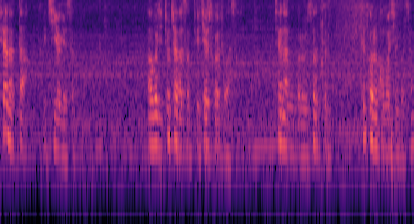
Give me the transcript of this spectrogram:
태어났다. 그 지역에서. 아버지 쫓아가서 어떻게 재수가 좋아서 태어난 거로서 어떤 특권을 거머쥔 거죠.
